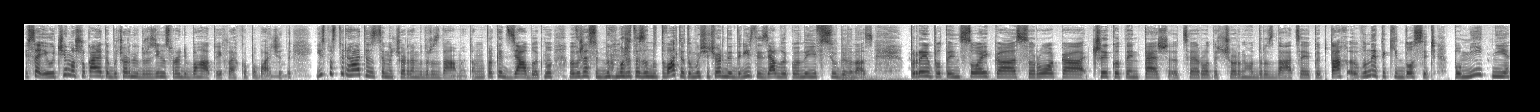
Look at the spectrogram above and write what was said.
і все. І очима шукаєте, бо чорних дроздів насправді багато, їх легко побачити. І спостерігаєте за цими чорними дроздами. Там, наприклад, зяблик. Ну, ви вже собі можете занотувати, тому що чорний дріз і зяблик вони є всюди в нас. Припутень, сойка, сорока, чикотень теж це родич чорного дрозда. Це той птах. Вони такі досить помітні,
